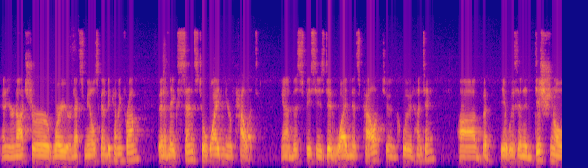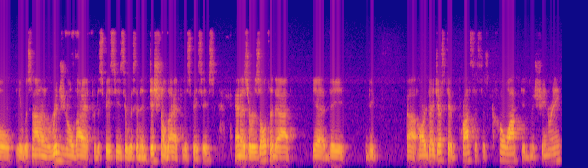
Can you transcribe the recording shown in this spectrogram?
and you're not sure where your next meal is going to be coming from, then it makes sense to widen your palate. And this species did widen its palate to include hunting, uh, but it was an additional, it was not an original diet for the species, it was an additional diet for the species. And as a result of that, yeah, the, the, uh, our digestive process has co opted machinery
